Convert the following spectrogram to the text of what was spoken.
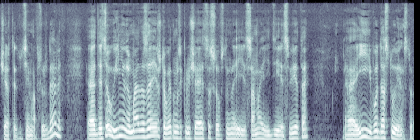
часто эту тему обсуждали. Децоу инину майлазаир, что в этом заключается, собственно, и сама идея света и его достоинство.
